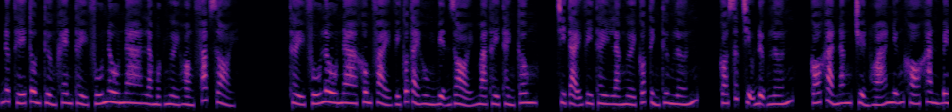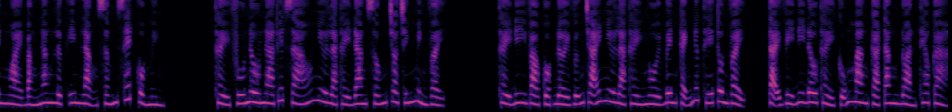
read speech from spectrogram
Đức Thế Tôn thường khen thầy Phú Nô Na là một người hoàng pháp giỏi. Thầy Phú Lâu Na không phải vì có tài hùng biện giỏi mà thầy thành công, chỉ tại vì thầy là người có tình thương lớn, có sức chịu đựng lớn, có khả năng chuyển hóa những khó khăn bên ngoài bằng năng lực im lặng sấm sét của mình. Thầy Phú Nô Na thuyết giáo như là thầy đang sống cho chính mình vậy. Thầy đi vào cuộc đời vững chãi như là thầy ngồi bên cạnh Đức Thế Tôn vậy, tại vì đi đâu thầy cũng mang cả tăng đoàn theo cả.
